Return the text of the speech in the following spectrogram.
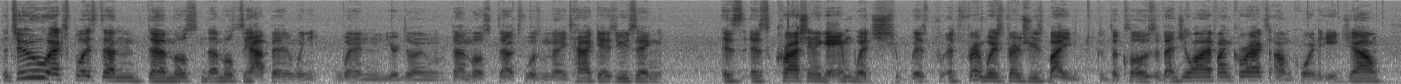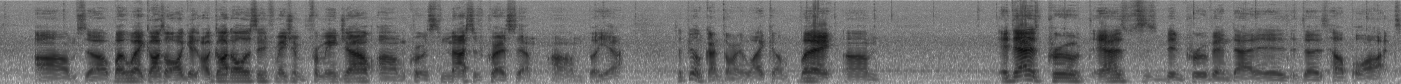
the two exploits that that most that mostly happen when you, when you're doing that most that was when the attack is using is is crashing a game, which is it's pretty, which is pretty used by the close of NGY if I'm correct. Um, according to ej0w. Um, so, by the way, guys, I got, I got all this information from Angel. Um, massive credits to them. Um, but yeah, some people kind of don't really like them. But hey, um, it has proved, it has been proven that it, is, it does help a lot.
